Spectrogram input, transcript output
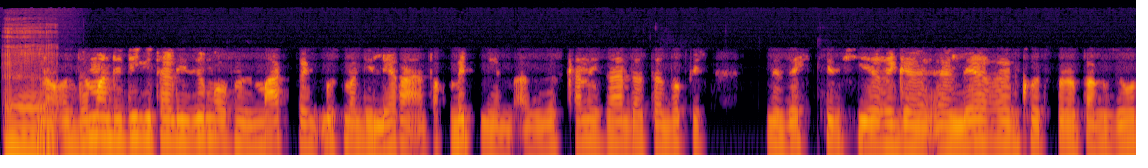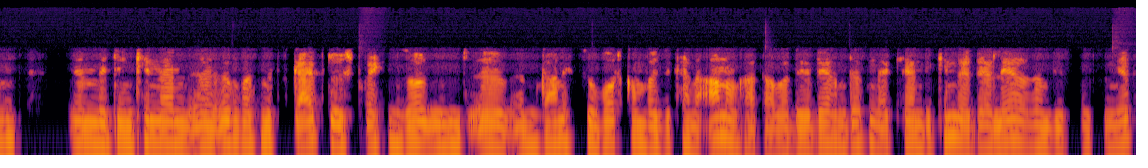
Äh, genau, und wenn man die Digitalisierung auf den Markt bringt, muss man die Lehrer einfach mitnehmen. Also das kann nicht sein, dass da wirklich eine 60-jährige äh, Lehrerin kurz vor der Pension äh, mit den Kindern äh, irgendwas mit Skype durchsprechen soll und äh, ähm, gar nicht zu Wort kommen, weil sie keine Ahnung hat. Aber der, währenddessen erklären die Kinder der Lehrerin, wie es funktioniert.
